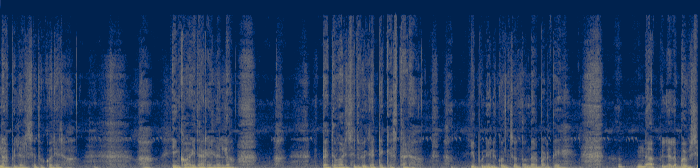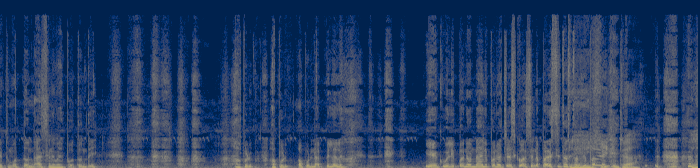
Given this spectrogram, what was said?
నా పిల్లలు చదువుకోలేరు. ఇంకో ఐదారేళ్ళలో పెద్దవాడు చదివి గట్టెక్కేస్తాడు. ఇప్పుడు నేను కొంచెం తొందరపడితే నా పిల్లల భవిష్యత్తు మొత్తం నాశనం అయిపోతుంది అప్పుడు అప్పుడు అప్పుడు నా పిల్లలు ఏ కూలి పనో నాలి పనో చేసుకోవాల్సిన పరిస్థితి వస్తుంది. బాయ్. ఏంట్రా? అలా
